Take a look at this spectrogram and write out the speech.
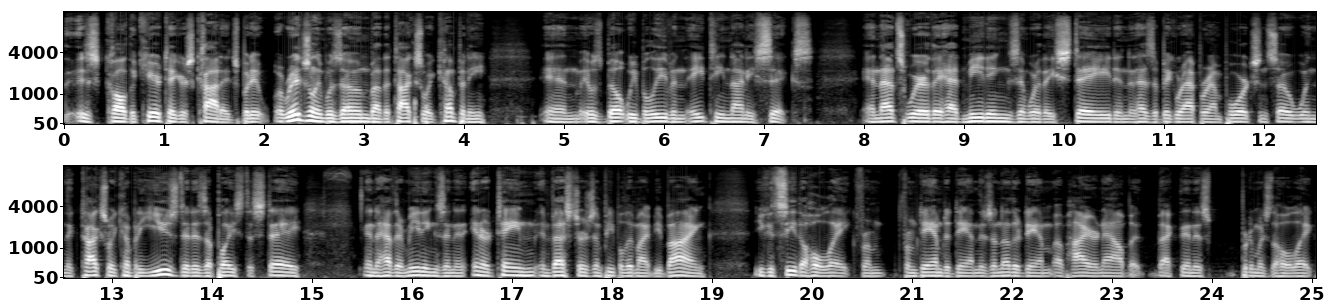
is called the caretaker's cottage, but it originally was owned by the Toxaway Company and it was built, we believe, in 1896. And that's where they had meetings and where they stayed, and it has a big wraparound porch. And so when the Toxaway Company used it as a place to stay and to have their meetings and entertain investors and people that might be buying, you could see the whole lake from from dam to dam. There's another dam up higher now, but back then is pretty much the whole lake.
